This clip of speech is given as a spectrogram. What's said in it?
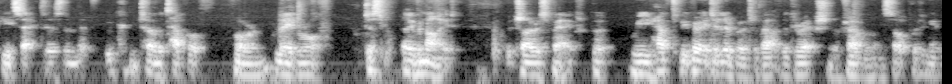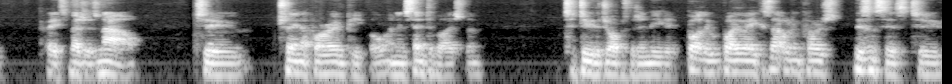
key sectors and that we couldn't turn the tap off foreign labour off just overnight, which I respect. But we have to be very deliberate about the direction of travel and start putting in place measures now to train up our own people and incentivize them to do the jobs that are needed. By the, by the way, because that will encourage businesses to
